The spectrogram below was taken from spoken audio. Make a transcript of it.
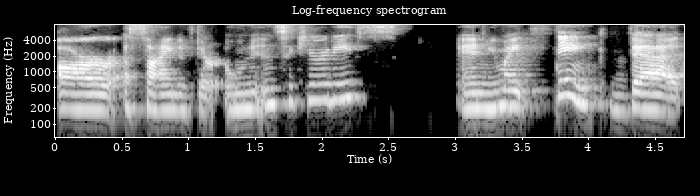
are a sign of their own insecurities. And you might think that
